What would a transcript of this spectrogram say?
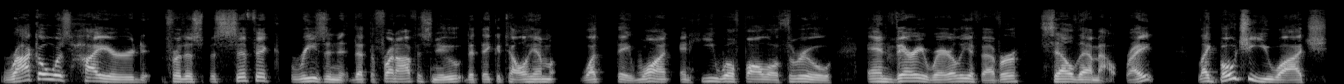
Rocco was hired for the specific reason that the front office knew that they could tell him what they want and he will follow through and very rarely if ever sell them out, right? Like Bochy you watch,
